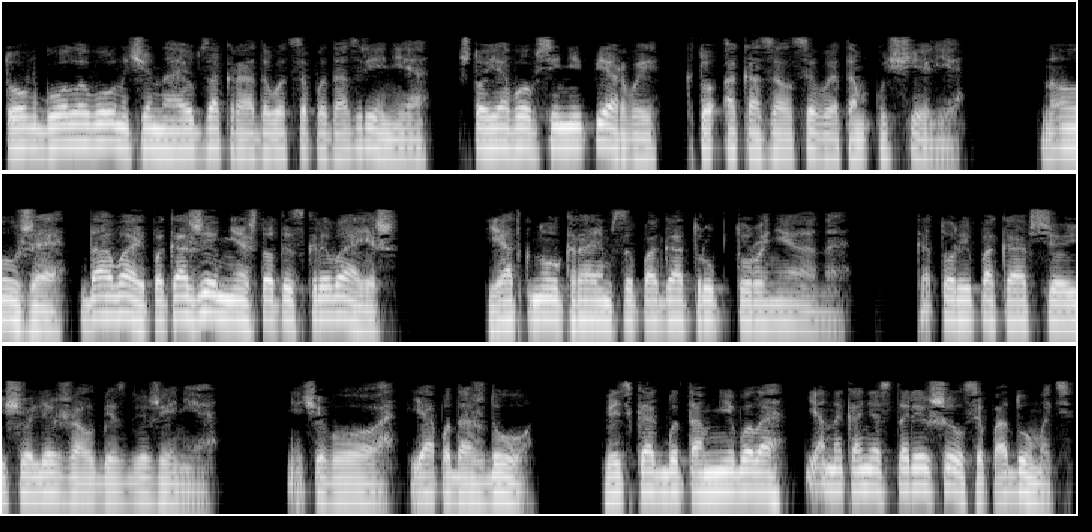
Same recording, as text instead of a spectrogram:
то в голову начинают закрадываться подозрения, что я вовсе не первый, кто оказался в этом ущелье. «Ну же, давай, покажи мне, что ты скрываешь!» Я ткнул краем сапога труп Тураниана, который пока все еще лежал без движения. «Ничего, я подожду. Ведь как бы там ни было, я наконец-то решился подумать,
